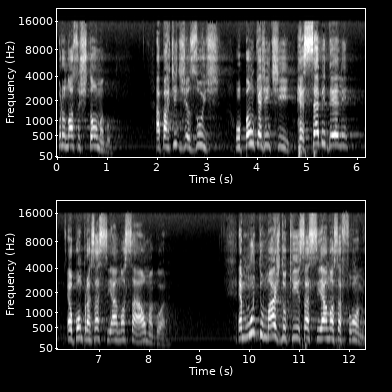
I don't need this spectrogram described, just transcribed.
para o nosso estômago. A partir de Jesus, o pão que a gente recebe dele é o pão para saciar a nossa alma agora. É muito mais do que saciar a nossa fome.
